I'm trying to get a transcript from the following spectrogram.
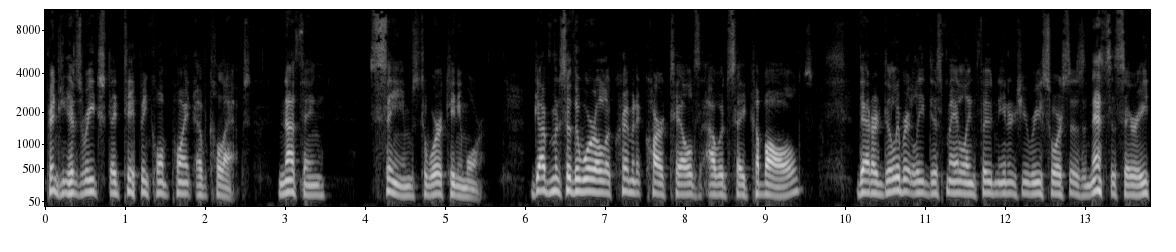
printing has reached a tipping point of collapse. Nothing seems to work anymore. Governments of the world are criminal cartels, I would say cabals, that are deliberately dismantling food and energy resources necessary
